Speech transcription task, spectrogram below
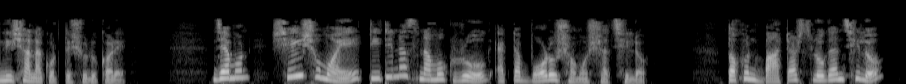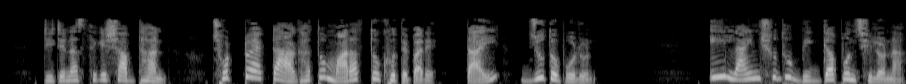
নিশানা করতে শুরু করে। যেমন, সেই সময়ে টিটেনাস নামক রোগ একটা বড় সমস্যা ছিল। তখন বাটার স্লোগান ছিল, টিটেনাস থেকে সাবধান, ছোট্ট একটা আঘাতও মারাত্মক হতে পারে, তাই জুতো পরুন। এই লাইন শুধু বিজ্ঞাপন ছিল না,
